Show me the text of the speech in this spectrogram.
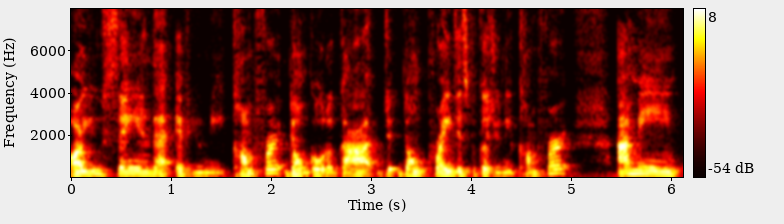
are you saying that if you need comfort, don't go to God? Don't pray just because you need comfort? I mean,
